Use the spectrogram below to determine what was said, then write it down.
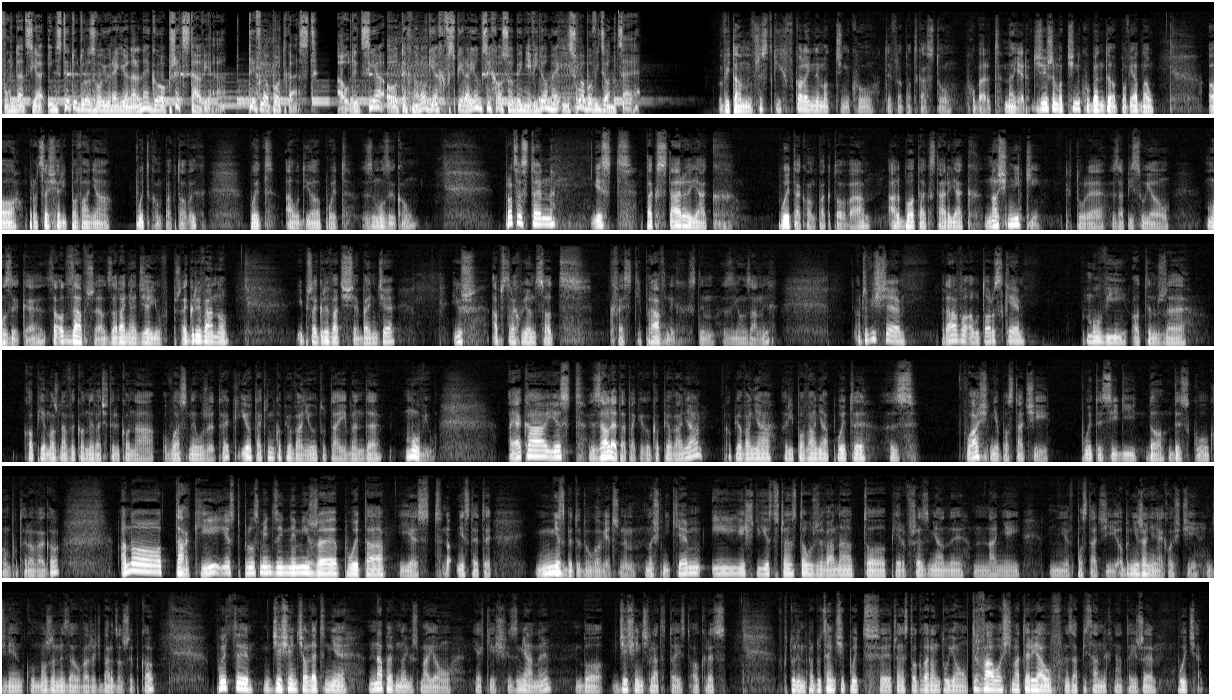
Fundacja Instytut Rozwoju Regionalnego przedstawia Tyflo Podcast. Audycja o technologiach wspierających osoby niewidome i słabowidzące. Witam wszystkich w kolejnym odcinku Tyflo Podcastu Hubert Meyer. W dzisiejszym odcinku będę opowiadał o procesie ripowania płyt kompaktowych, płyt audio, płyt z muzyką. Proces ten jest tak stary jak płyta kompaktowa, albo tak stary jak nośniki, które zapisują muzykę. Za od zawsze, od zarania dziejów przegrywano i przegrywać się będzie, już abstrahując od kwestii prawnych z tym związanych. Oczywiście prawo autorskie mówi o tym, że Kopie można wykonywać tylko na własny użytek i o takim kopiowaniu tutaj będę mówił. A jaka jest zaleta takiego kopiowania? Kopiowania, ripowania płyty z właśnie postaci płyty CD do dysku komputerowego. Ano taki jest plus między innymi, że płyta jest, no niestety, niezbyt długowiecznym nośnikiem i jeśli jest często używana, to pierwsze zmiany na niej w postaci obniżenia jakości dźwięku możemy zauważyć bardzo szybko. Płyty dziesięcioletnie na pewno już mają jakieś zmiany, bo 10 lat to jest okres, w którym producenci płyt często gwarantują trwałość materiałów zapisanych na tejże płycie.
